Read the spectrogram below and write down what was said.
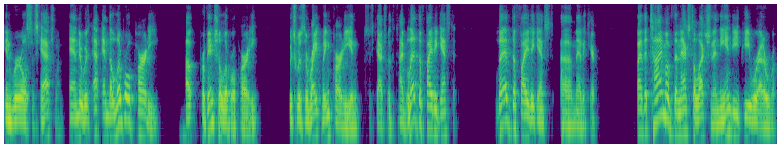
in rural Saskatchewan. And there was, and the Liberal Party, uh, provincial Liberal Party, which was the right wing party in Saskatchewan at the time, led the fight against it, led the fight against uh, Medicare. By the time of the next election, and the NDP were at, a,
